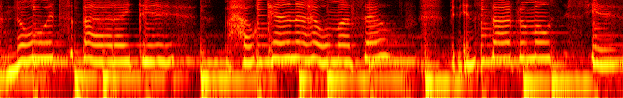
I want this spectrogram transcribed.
I know it's a bad idea, but how can I help myself? Been inside for most this year,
